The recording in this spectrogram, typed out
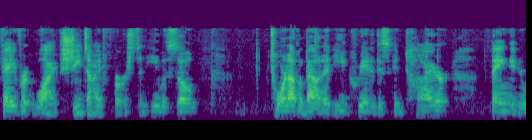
favorite wife. She died first, and he was so torn up about it. He created this entire thing in,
